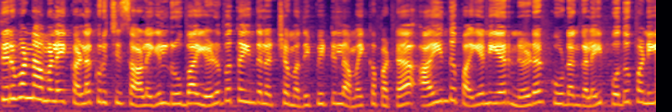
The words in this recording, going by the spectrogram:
திருவண்ணாமலை கள்ளக்குறிச்சி சாலையில் ரூபாய் எழுபத்தைந்து லட்சம் மதிப்பீட்டில் அமைக்கப்பட்ட ஐந்து பயணியர் நிழற்கூடங்களை பொதுப்பணி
